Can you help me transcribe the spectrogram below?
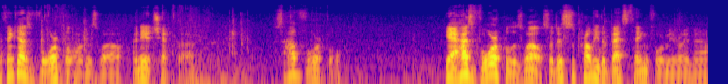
I think it has Vorpal on as well. I need to check that. Does it have Vorpal? Yeah, it has Vorpal as well, so this is probably the best thing for me right now.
